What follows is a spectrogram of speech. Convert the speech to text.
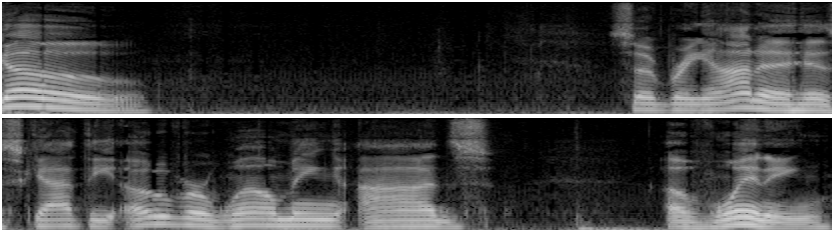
Go. So Brianna has got the overwhelming odds of winning.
